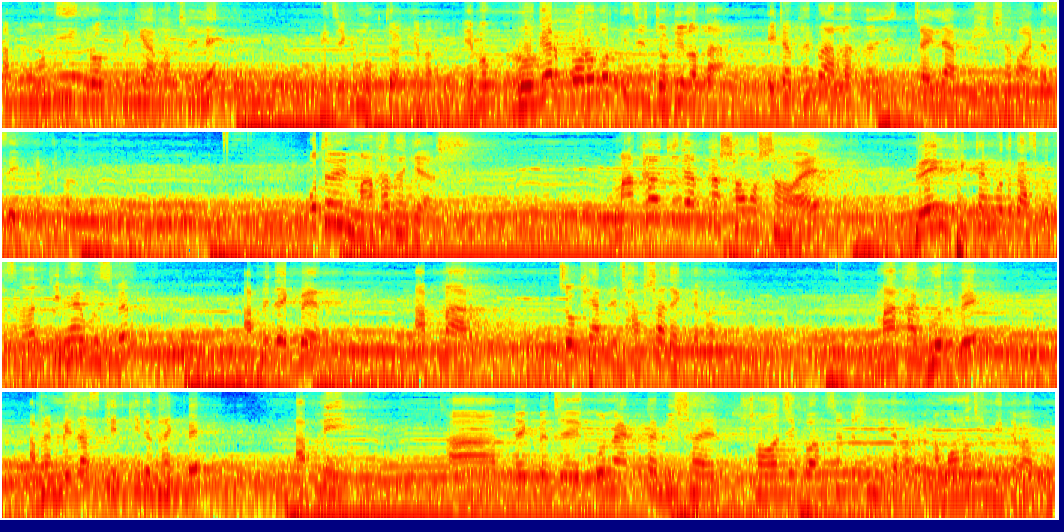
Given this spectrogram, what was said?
আপনি অনেক রোগ থেকে আল্লাহ চাইলে নিজেকে মুক্ত রাখতে পারবেন। এবং রোগের পরবর্তী যে জটিলতা, এটা থেকেও আল্লাহ চাইলে- আপনি ইনশাল্লাহ একটা সেফ থাকতে পারবেন। প্রথমে মাথা থেকে আসি। মাথায় যদি আপনার সমস্যা হয় ব্রেন ঠিকঠাক মতো কাজ করতেছে তাহলে কীভাবে বুঝবেন? আপনি দেখবেন আপনার চোখে আপনি ঝাপসা দেখতে পারেন। মাথা ঘুরবে, আপনার মেজাজ খিটখিটে থাকবে। আপনি দেখবেন যে কোনো একটা বিষয়ে সহজে কনসেন্ট্রেশন দিতে পারবেন না, মনোযোগ দিতে পারবেন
